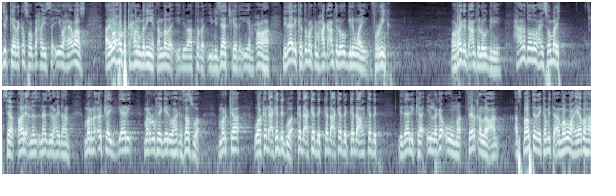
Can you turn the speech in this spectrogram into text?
jirkeeda ka soo baxaysa iyo waxyaabahaas ay wax walba ka xanuun badan yihiin qandhada iyo dhibaatada iyo misaajkeeda iyo mxuu ahaa. Lidaalika dumarka maxaa gacanta looga gelin waayey furiinka. Oo ragga gacanta looga geliyey. Xaaladooda waxay soo mari naazil waxay dhahaan marna cirkay gaari marna dhulkay gaari waa saas marka waa ka dhac kadeg wa ka dhac kadeg ka dhac kadeg ka dhac kadeg lidaalika in laga uuma feer qalloocan asbaabteeda ay ka tahay amaba waxyaabaha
